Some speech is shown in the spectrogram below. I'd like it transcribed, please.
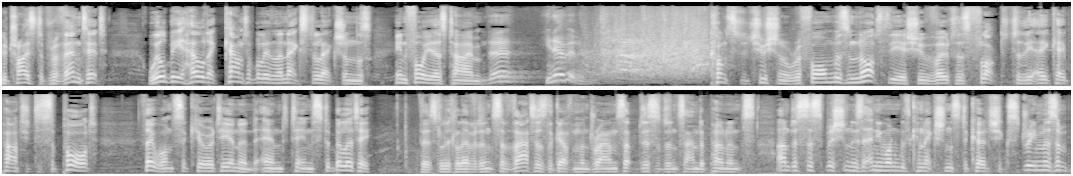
who tries to prevent it, will be held accountable in the next elections in four years' time. De yine verin. Constitutional reform was not the issue voters flocked to the AK party to support. They want security and an end to instability. There's little evidence of that as the government rounds up dissidents and opponents. Under suspicion is anyone with connections to Kurdish extremism,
